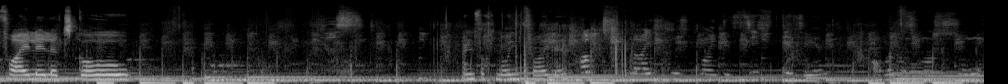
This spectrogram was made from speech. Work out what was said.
Pfeile, let's go. Einfach neun Pfeile. Habt vielleicht nicht mein Gesicht gesehen, aber das war so.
